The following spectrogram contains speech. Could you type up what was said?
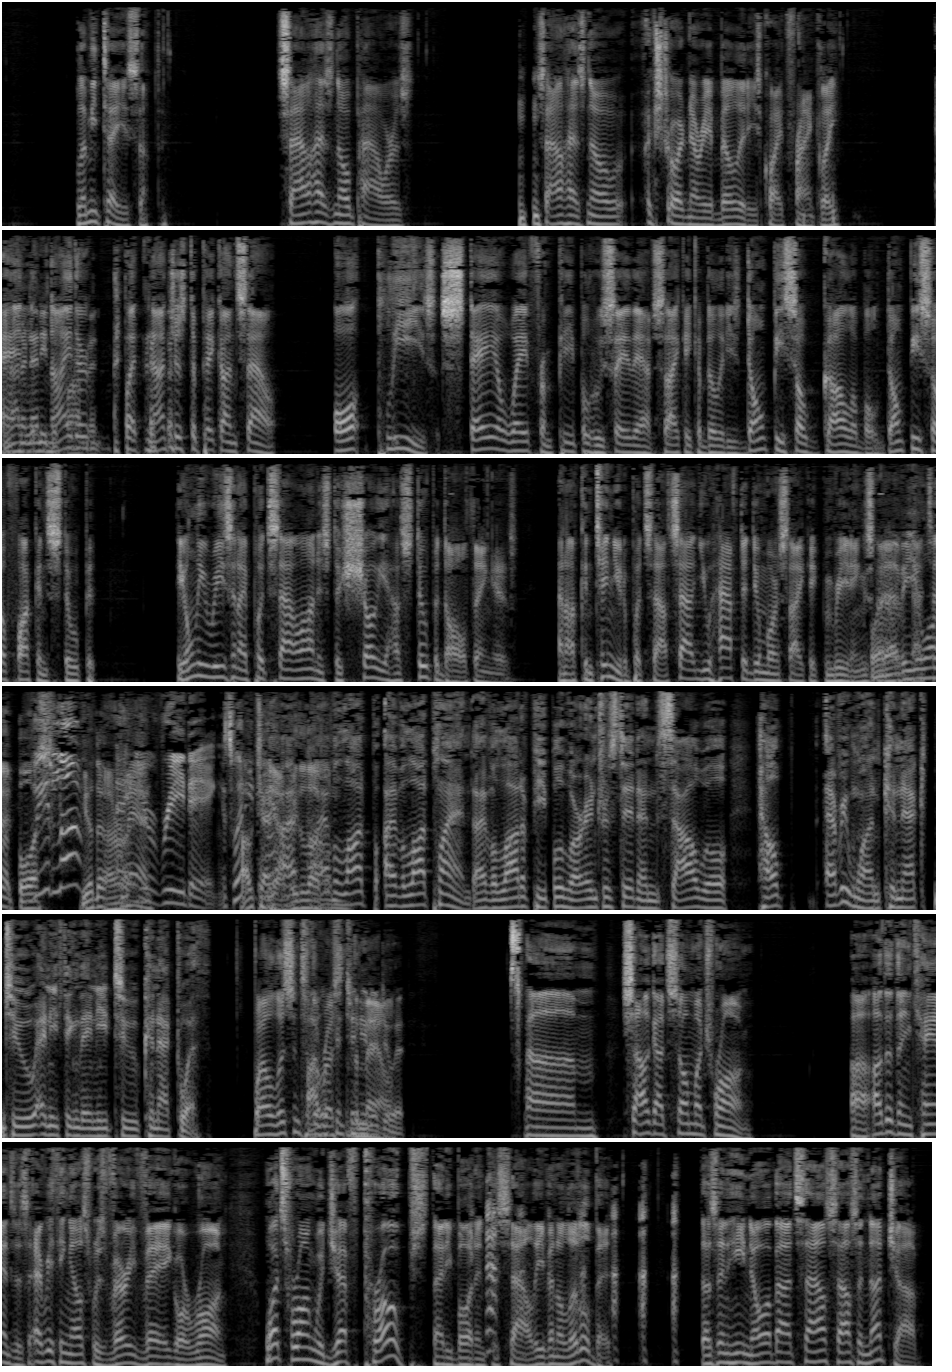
Let me tell you something. Sal has no powers. Sal has no extraordinary abilities, quite frankly. Not And in any neither, department. but not just to pick on Sal. All, please stay away from people who say they have psychic abilities. Don't be so gullible. Don't be so fucking stupid. The only reason I put Sal on is to show you how stupid the whole thing is. And I'll continue to put Sal. Sal, you have to do more psychic readings. Uh, Whatever you want, it. boss. We love You're the right. your readings. What Okay. you Yeah, I, we love I have them. a lot. I have a lot planned. I have a lot of people who are interested, and Sal will help everyone connect to anything they need to connect with. Well, listen to I the will rest of the continue mail. Um, Sal got so much wrong. Uh, other than Kansas, everything else was very vague or wrong. What's wrong with Jeff Probst that he bought into Sal even a little bit? Doesn't he know about Sal? Sal's a nut job.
